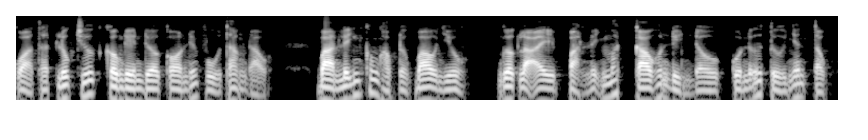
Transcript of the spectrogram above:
quả thật lúc trước không nên đưa con đến phủ tăng đảo. Bản lĩnh không học được bao nhiêu, Ngược lại, bản lĩnh mắt cao hơn đỉnh đầu của nữ tử nhân tộc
